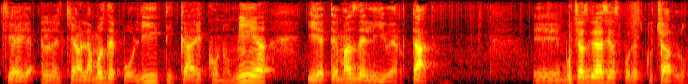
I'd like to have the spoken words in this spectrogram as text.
que, en el que hablamos de política, de economía y de temas de libertad. Eh, muchas gracias por escucharlo.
